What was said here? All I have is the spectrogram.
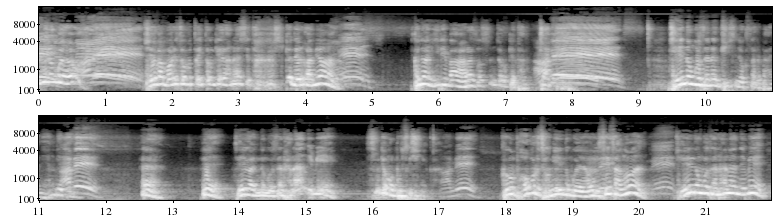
풀리는 거예요. 아멘. 죄가 머릿속부터 있던 게 하나씩 다 씻겨 내려가면. 그냥 일이 막 알아서 순조롭게 다 쫙. 죄 있는 곳에는 귀신 역사를 많이 합니다. 아멘. 예, 예, 죄가 있는 곳에는 하나님이 신경을 못 쓰시니까. 아멘. 그건 법으로 정해 있는 거예요. 이 아멘. 세상은 네. 죄 있는 곳은 하나님이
